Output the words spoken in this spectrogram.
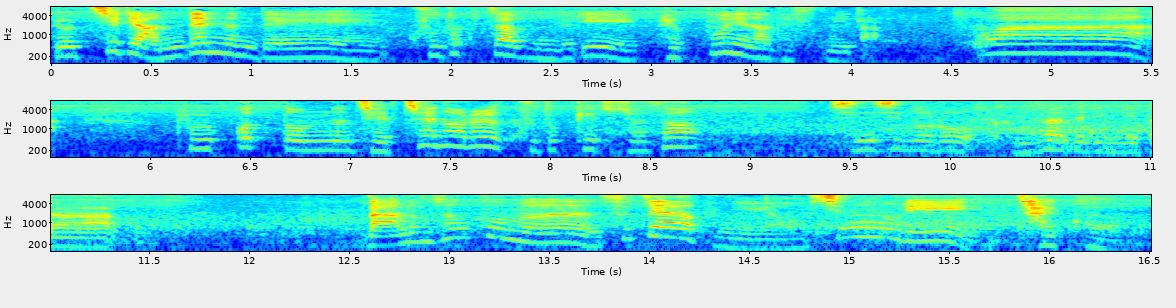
며칠이 안 됐는데 구독자분들이 100분이나 됐습니다. 와, 볼 것도 없는 제 채널을 구독해주셔서 진심으로 감사드립니다. 나눔 상품은 수제화분이에요. 식물이 잘 커요.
